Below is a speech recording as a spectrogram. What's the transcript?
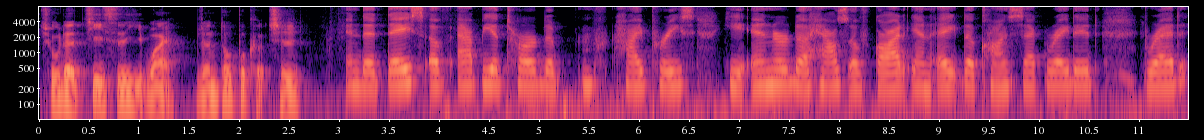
除了祭司以外，人都不可吃。 in the days of Abiathar the high priest, he entered the house of God and ate the consecrated bread,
